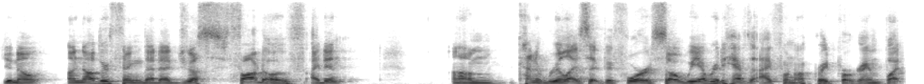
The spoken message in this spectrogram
You know, another thing that I just thought of, I didn't um, kind of realize it before. So we already have the iPhone upgrade program, but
